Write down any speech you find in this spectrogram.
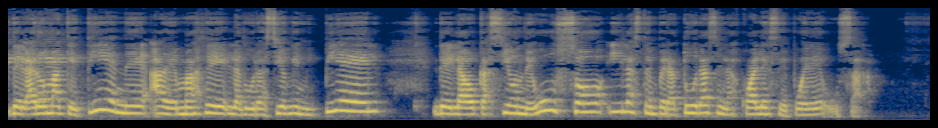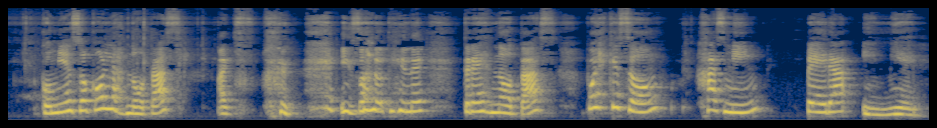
del aroma que tiene, además de la duración en mi piel, de la ocasión de uso y las temperaturas en las cuales se puede usar. Comienzo con las notas. y solo tiene tres notas, pues que son jazmín, pera y miel.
